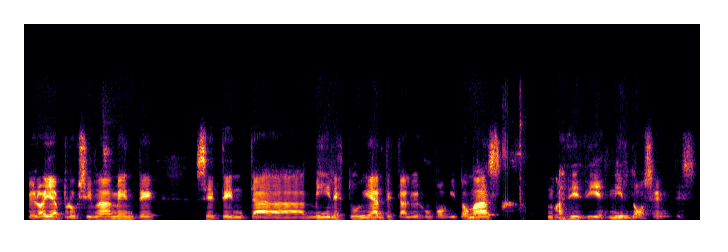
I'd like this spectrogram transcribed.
Pero hay aproximadamente 70.000 estudiantes, tal vez un poquito más, más de 10.000 docentes.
